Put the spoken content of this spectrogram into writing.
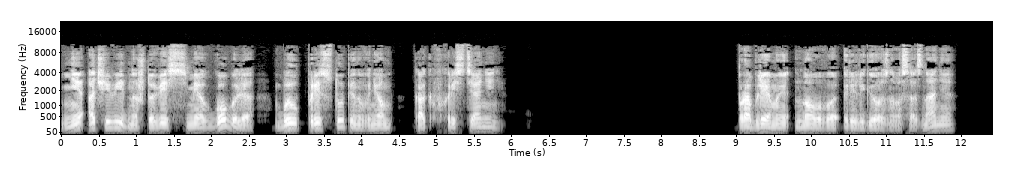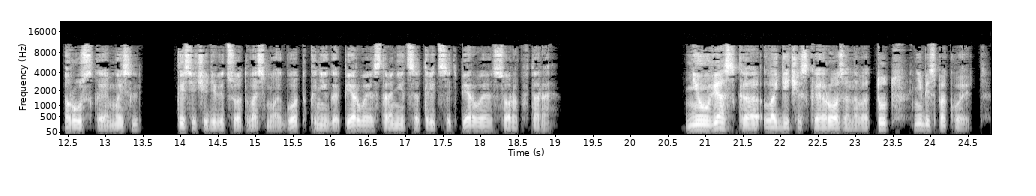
не очевидно, что весь смех Гоголя был преступен в нем, как в христианине?» Проблемы нового религиозного сознания. Русская мысль. 1908 год. Книга 1, страница 31-42. Неувязка логическая Розанова тут не беспокоит,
